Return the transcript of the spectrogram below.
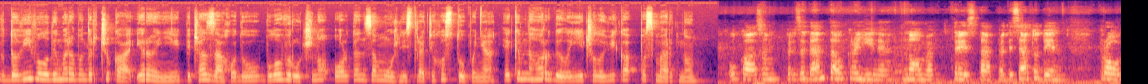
Вдові Володимира Бондарчука Ірині під час заходу було вручено орден за мужність третього ступеня, яким нагородили її чоловіка посмертно. Указом президента України номер 351 про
